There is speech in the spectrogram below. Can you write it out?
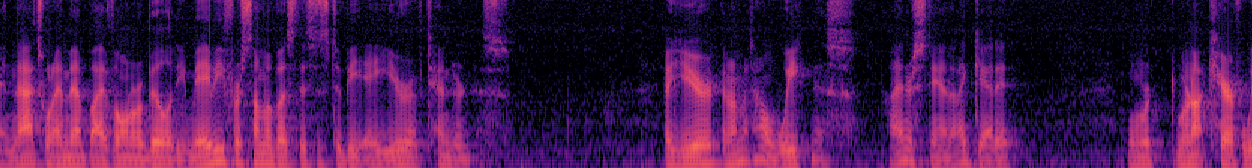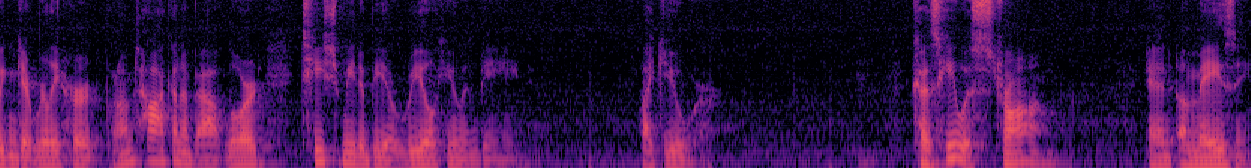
And that's what I meant by vulnerability. Maybe for some of us, this is to be a year of tenderness. A year, and I'm not talking weakness. I understand that. I get it. When we're, we're not careful, we can get really hurt. But I'm talking about, Lord, teach me to be a real human being like you were. because he was strong and amazing.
